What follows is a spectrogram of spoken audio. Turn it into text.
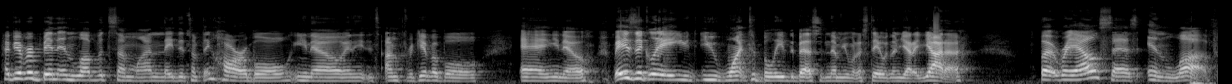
Have you ever been in love with someone and they did something horrible, you know, and it's unforgivable, and you know, basically you you want to believe the best in them, you want to stay with them, yada yada. But Raelle says in love.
